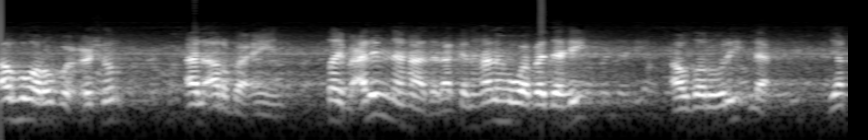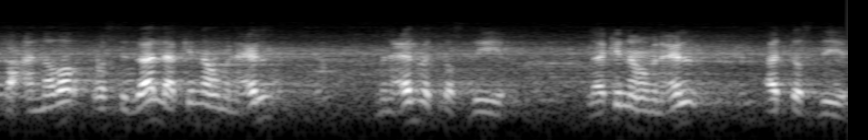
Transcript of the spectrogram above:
أو هو ربع عشر الأربعين. طيب علمنا هذا لكن هل هو بدهي أو ضروري؟ لا. يقع النظر واستدلال لكنه من علم من علم التصديق لكنه من علم التصديق.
